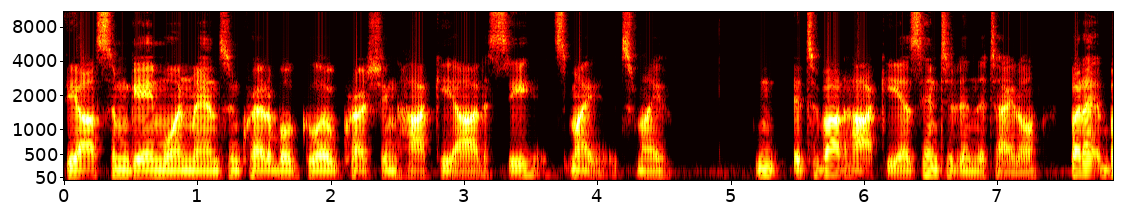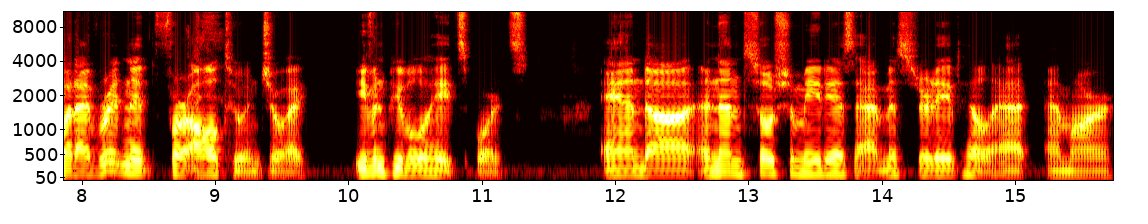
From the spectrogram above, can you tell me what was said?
"The Awesome Game: One Man's Incredible Globe-Crushing Hockey Odyssey." It's my, it's my, it's about hockey, as hinted in the title. But I, but I've written it for all to enjoy, even people who hate sports. And uh, and then social media is at Mr. Dave Hill at Mr.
